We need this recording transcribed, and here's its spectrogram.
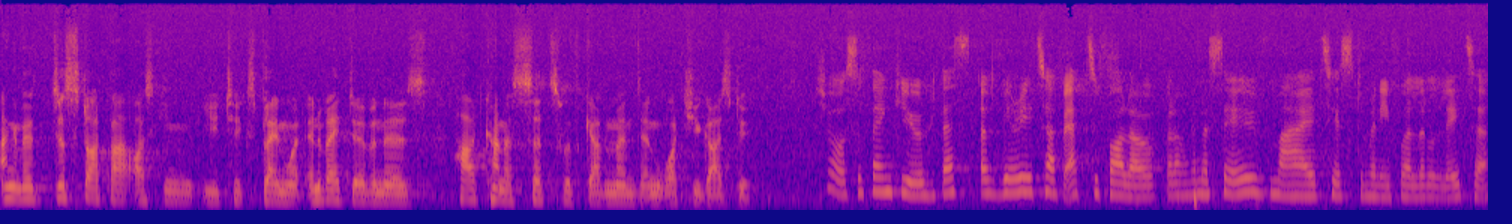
I'm going to just start by asking you to explain what Innovate Durban is, how it kind of sits with government, and what you guys do. Sure, so thank you. That's a very tough act to follow, but I'm going to save my testimony for a little later.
